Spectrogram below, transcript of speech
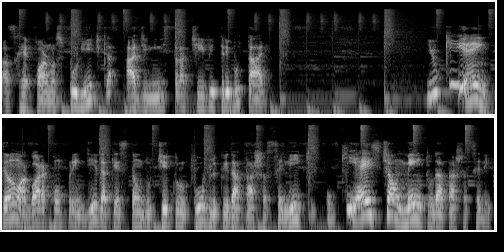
as reformas política, administrativa e tributária. E o que é então agora compreendida a questão do título público e da taxa Selic? O que é este aumento da taxa Selic?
